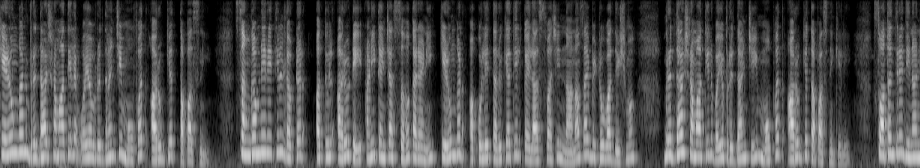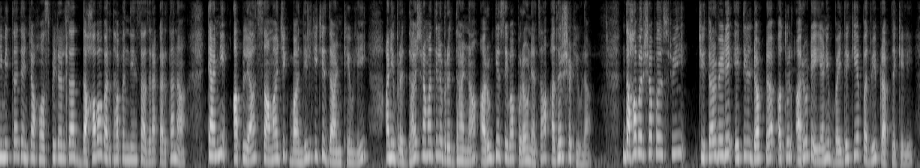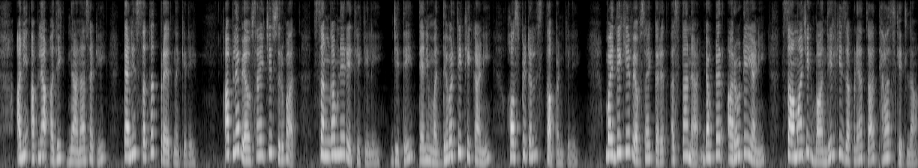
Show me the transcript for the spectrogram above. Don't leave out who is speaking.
Speaker 1: केळुंगण वृद्धाश्रमातील वयोवृद्धांची मोफत आरोग्य तपासणी. संगमनेर येथील डॉक्टर अतुल आरोटे आणि त्यांच्या सहकाऱ्यांनी केळुंगण अकोले तालुक्यातील कैलासवासी नानासाहेब विठोबा देशमुख वृद्धाश्रमातील वयोवृद्धांची मोफत आरोग्य तपासणी केली. स्वातंत्र्य दिनानिमित्त त्यांच्या हॉस्पिटलचा दहावा वर्धापन दिन साजरा करताना त्यांनी आपल्या सामाजिक बांधिलकीची जाण ठेवली आणि वृद्धाश्रमातील वृद्धांना आरोग्यसेवा पुरवण्याचा आदर्श ठेवला. दहा वर्षापूर्वी चितळवेडे येथील डॉक्टर अतुल आरोटे यांनी वैद्यकीय पदवी प्राप्त केली आणि आपल्या अधिक ज्ञानासाठी त्यांनी सतत प्रयत्न केले. आपल्या व्यवसायाची सुरुवात संगमनेर येथे केली जिथे त्यांनी मध्यवर्ती ठिकाणी हॉस्पिटल स्थापन केले. वैद्यकीय व्यवसाय करत असताना डॉक्टर आरोटे यांनी सामाजिक बांधिलकी जपण्याचा ध्यास घेतला.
